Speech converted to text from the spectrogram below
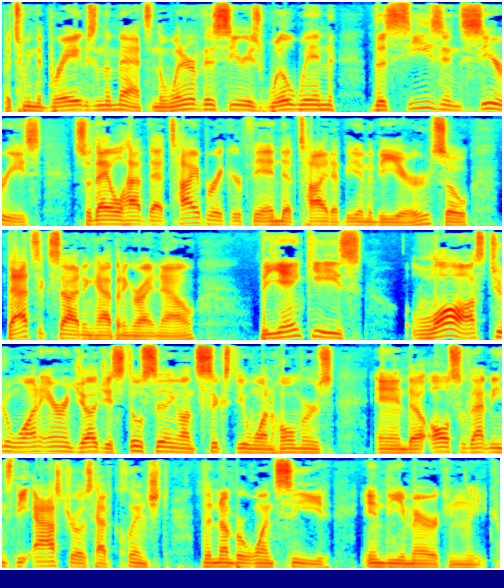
between the Braves and the Mets. And the winner of this series will win the season series, so they will have that tiebreaker if they end up tied at the end of the year. So that's exciting happening right now. The Yankees lost two to one. Aaron Judge is still sitting on 61 homers. And uh, also, that means the Astros have clinched the number one seed in the American League.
